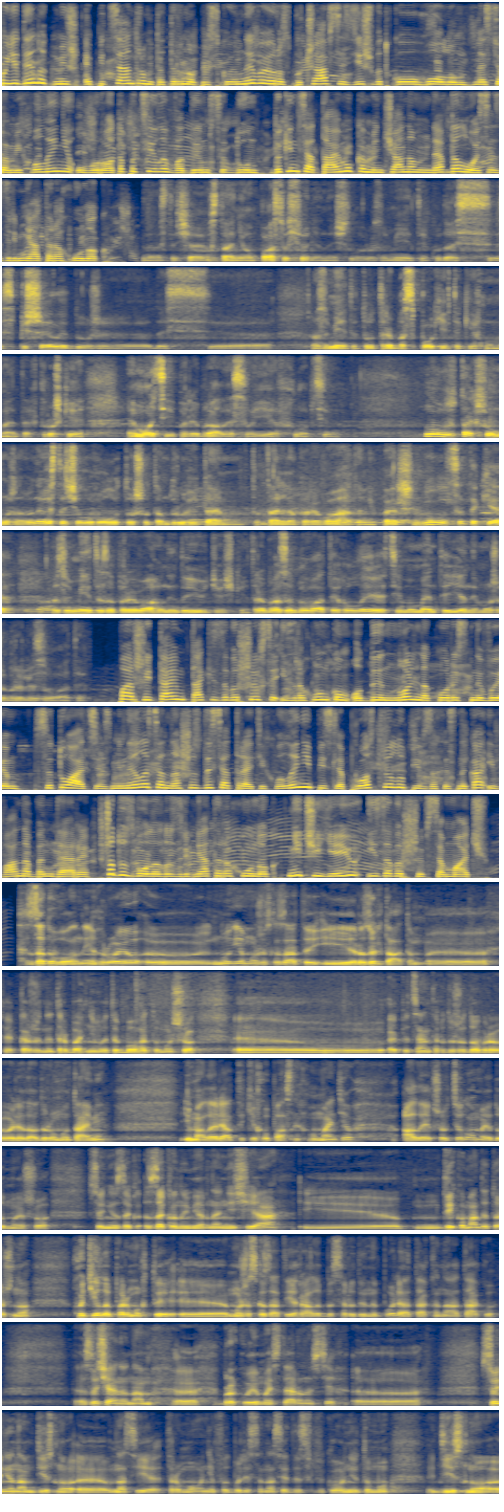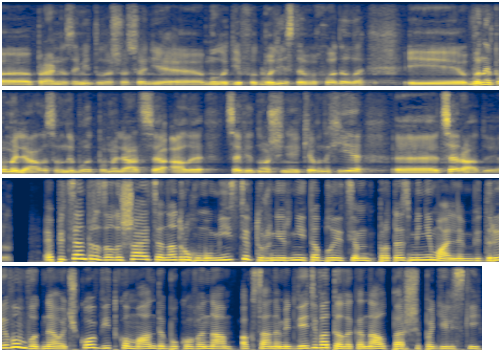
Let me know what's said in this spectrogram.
Поєдинок між епіцентром та тернопільською нивою розпочався зі швидкого голу. На сьомій хвилині у ворота поцілив Вадим Сидун. До кінця тайму кам'янчанам не вдалося зрівняти рахунок. Не вистачає останнього пасу сьогодні не йшло, розумієте, кудись спішили дуже, десь е, розумієте, тут треба спокій в таких моментах. Трошки емоції перебрали свої в хлопців. Ну, так що можна? Не вистачило голу, то що там другий тайм, тотальна перевага, там і перший. Ну, це таке, розумієте, за перевагу не дають очки. Треба забивати голи, а ці моменти є, не можемо реалізувати. Перший тайм так і завершився із рахунком 1-0 на користь Неви. Ситуація змінилася на 63-й хвилині після прострілу півзахисника Івана Бендери, що дозволило зрівняти рахунок. Нічією і завершився матч. Задоволений грою, е, ну я можу сказати, і результатом. Е, Як кажуть, не треба гнівити Бога, тому що е, епіцентр дуже добре виглядав в другому таймі. І мали ряд таких опасних моментів. Але якщо в цілому, я думаю, що сьогодні закономірна нічия, і дві команди точно хотіли перемогти. Можна сказати, і грали без середини поля, атака на атаку. Звичайно, нам е, бракує майстерності. Е, Сьогодні нам дійсно е, в нас є травмовані футболісти, в нас є дискваліфіковані, тому дійсно правильно замітили, що сьогодні молоді футболісти виходили і вони помилялися, вони будуть помилятися, але це відношення, яке в них є, це радує. Епіцентр залишається на другому місці в турнірній таблиці, проте з мінімальним відривом в одне очко від команди Буковина. Оксана Медведєва, телеканал Перший Подільський.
